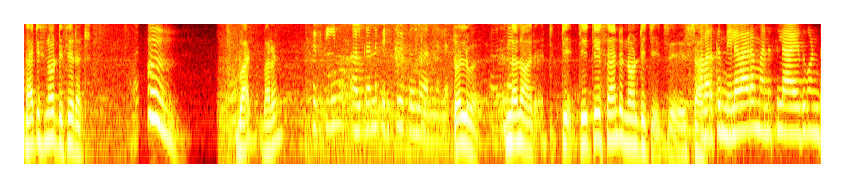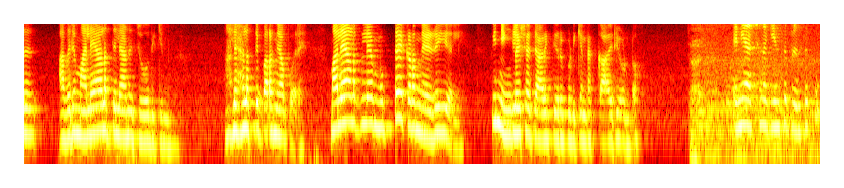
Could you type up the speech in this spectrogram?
that is not decided fifteen പറഞ്ഞല്ലേ? Twelve teachers and non teachers staff അവർക്ക് നിലവാരം മനസ്സിലായതുകൊണ്ട് അവർ മലയാളത്തിലാണ് ചോദിക്കുന്നത്. മലയാളത്തിൽ പറഞ്ഞാൽ പോരെ. മലയാളത്തിലെ മുട്ടേ കിടന്ന് എഴുകയല്ലേ പിന്നെ ഇംഗ്ലീഷാ ചാടി കയറി പിടിക്കേണ്ട കാര്യമുണ്ടോ? Any action against principal.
